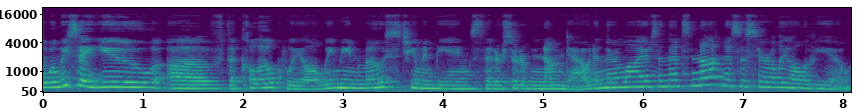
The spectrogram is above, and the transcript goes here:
when we say you of the colloquial, we mean most human beings that are sort of numbed out in their lives, and that's not necessarily all of you.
